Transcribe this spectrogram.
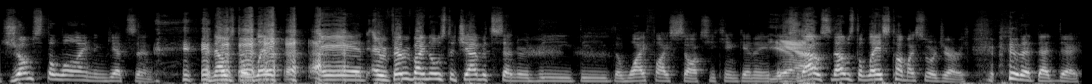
jumps the line and gets in. And that was the last. And if everybody knows the Javits Center, the, the, the Wi-Fi sucks. You can't get anything. Yeah. So that was that was the last time I saw Jerry that that day.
